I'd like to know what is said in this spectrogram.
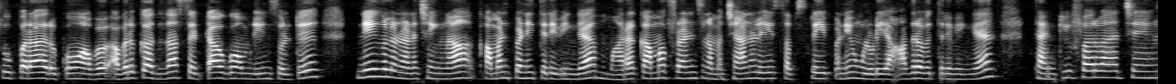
சூப்பராக இருக்கும். அவ அவருக்கு அதுதான் செட் ஆகும் அப்படின்னு சொல்லிட்டு நீங்களும் நினச்சிங்கன்னா கமெண்ட் பண்ணி தெரிவிங்க. மறக்காமல் ஃப்ரெண்ட்ஸ் நம்ம சேனலையும் சப்ஸ்கிரைப் பண்ணி உங்களுடைய ஆதரவை தெரிவிங்க. தேங்க்யூ ஃபார் வாட்சிங்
